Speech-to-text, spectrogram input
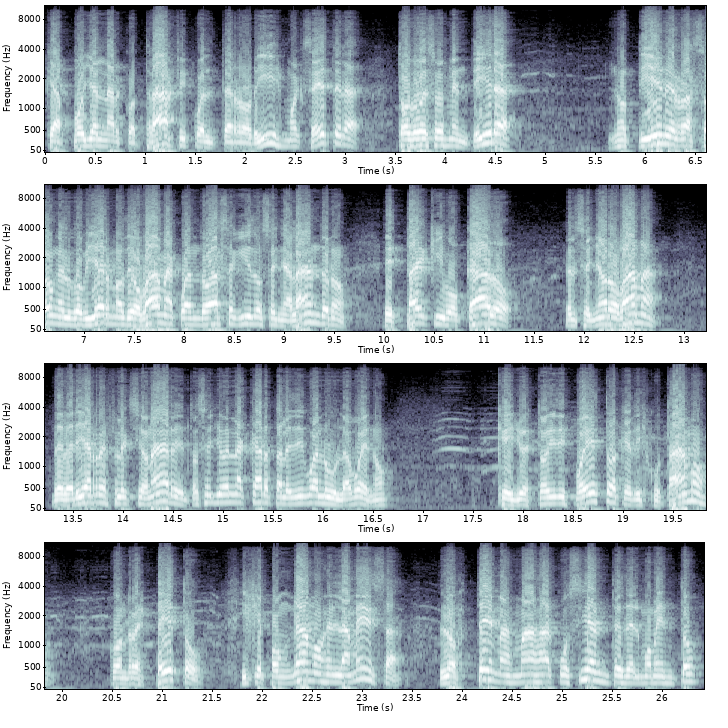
que apoya el narcotráfico, el terrorismo, etcétera. Todo eso es mentira. No tiene razón el gobierno de Obama cuando ha seguido señalándonos. Está equivocado el señor Obama. Debería reflexionar. Entonces yo en la carta le digo a Lula, bueno, que yo estoy dispuesto a que discutamos con respeto y que pongamos en la mesa los temas más acuciantes del momento,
